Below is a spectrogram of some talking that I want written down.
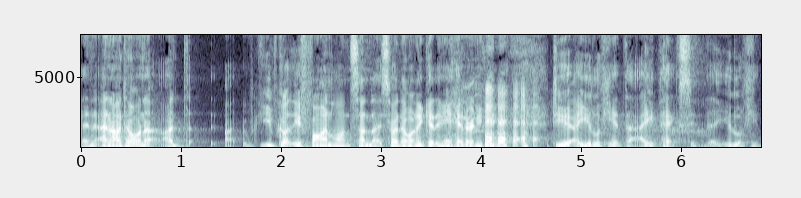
and, and I don't want to. I, you've got your final on Sunday, so I don't want to get in your head or anything. Do you? Are you looking at the apex? Are you looking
